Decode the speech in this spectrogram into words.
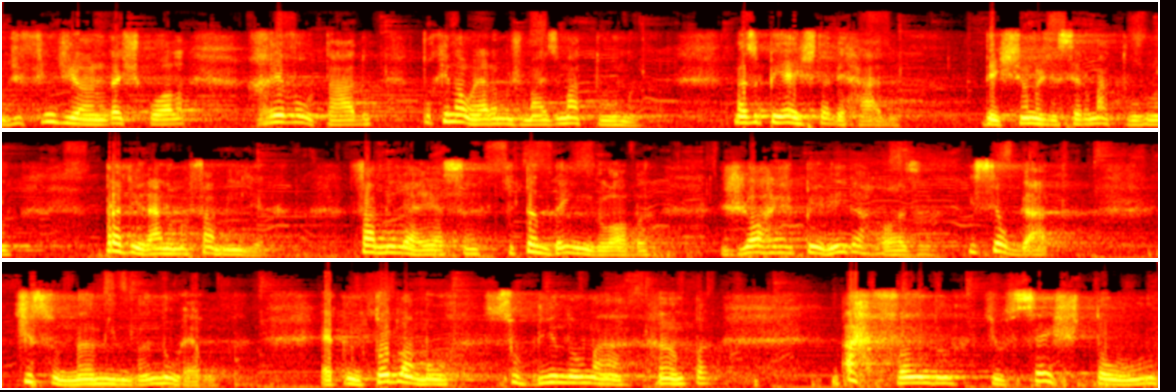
de fim de ano da escola, revoltado porque não éramos mais uma turma. Mas o Pierre estava errado. Deixamos de ser uma turma para virar uma família. Família essa que também engloba Jorge Pereira Rosa e seu gato, Tsunami Manuel é com todo amor, subindo uma rampa, arfando que o sextou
